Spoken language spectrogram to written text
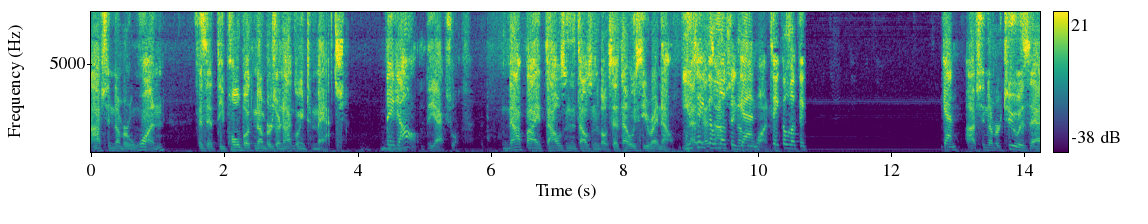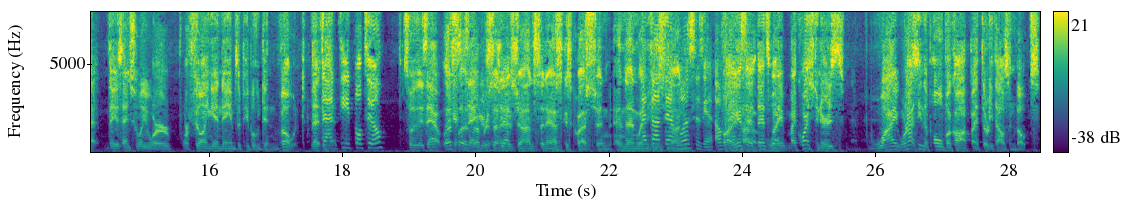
Option number one is that the poll book numbers are not going to match They don't. the actual, not by thousands and thousands of votes. That's not what we see right now. You That- take that's a look again. one. Take a look ag- again. Option number two is that they essentially were were filling in names of people who didn't vote. That, Dead people too. so is that? Let's guess, is let that Representative suggestion? Johnson ask his question, and then when I thought he's that done, was his. Okay. Well, I guess Uh, that, that's well- my my question here is why we're not seeing the poll book off by thirty thousand votes.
